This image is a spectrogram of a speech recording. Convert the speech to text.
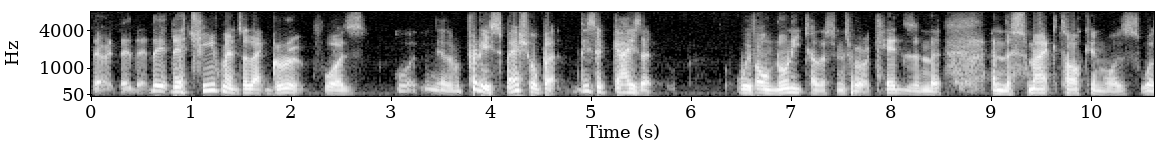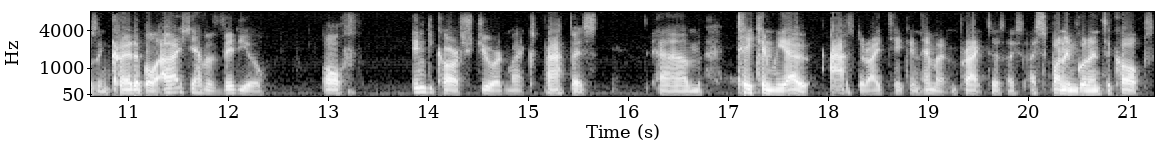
the, the, the achievements of that group was, you know, they were pretty special. But these are guys that we've all known each other since we were kids, and the and the smack talking was was incredible. I actually have a video of IndyCar steward Max Papis um, taking me out after I'd taken him out in practice. I, I, spun him going into Copse,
